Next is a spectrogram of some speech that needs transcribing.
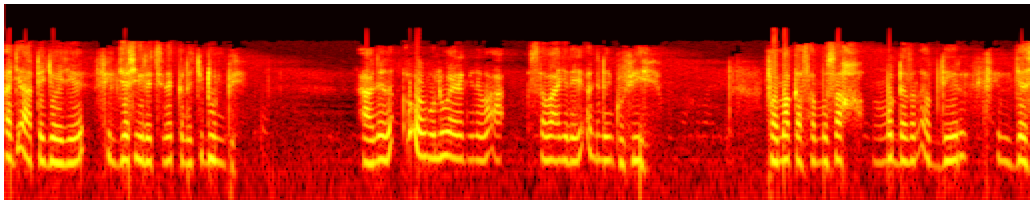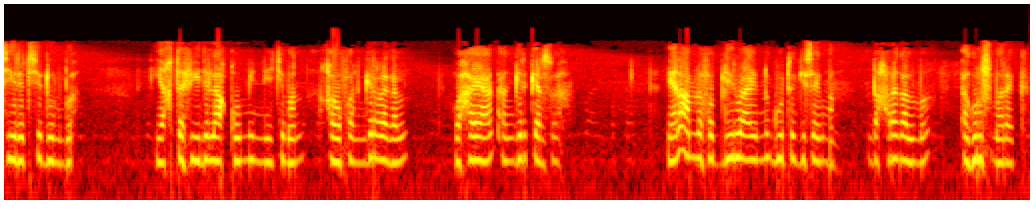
aji àtte joojee fil jasirati nekk na ci dun bi nee na lu way rek ñu ne ma ah sa waaji day andi nañ ko fii fa makasa mu sax muddatan ab diir fil jasirati ci dun ba yaxta fii di làqu min nii ci man xaw fan ngir ragal waxayaan ak ngir kersa nee na am na fa diir waaye nanguut a giseeg man ndax ragal ma ak rus ma rek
